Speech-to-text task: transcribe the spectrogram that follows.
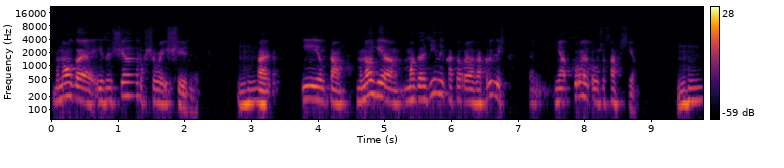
многое из исчезнувшего исчезнет. Mm-hmm. И там многие магазины, которые закрылись, не откроют уже совсем. Угу.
